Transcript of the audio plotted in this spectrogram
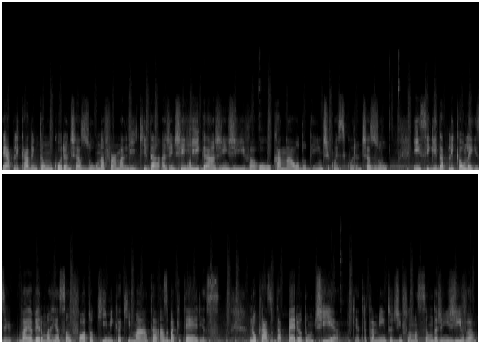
é aplicado então um corante azul na forma líquida, a gente irriga a gengiva ou o canal do dente com esse corante azul e em seguida aplica o laser. Vai haver uma reação fotoquímica que mata as bactérias. No caso da periodontia, que é tratamento de inflamação da gengiva,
